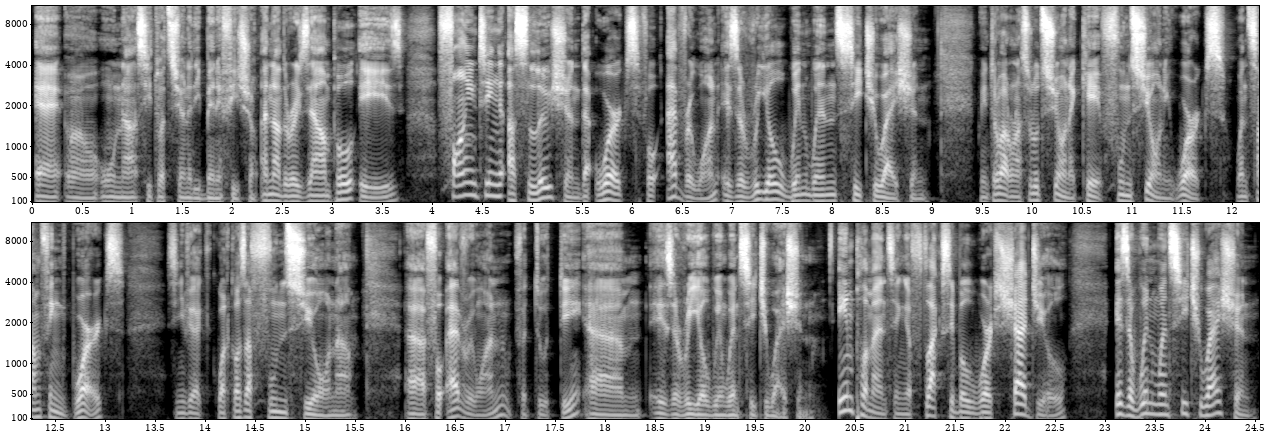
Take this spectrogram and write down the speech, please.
è uh, una situazione di beneficio. Another example is finding a solution that works for everyone is a real win-win situation. Quindi trovare una soluzione che funzioni, works. When something works, significa che qualcosa funziona uh, for everyone, for tutti, um, is a real win win situation. Implementing a flexible work schedule is a win win situation.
